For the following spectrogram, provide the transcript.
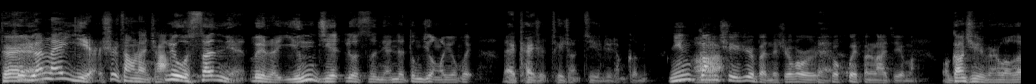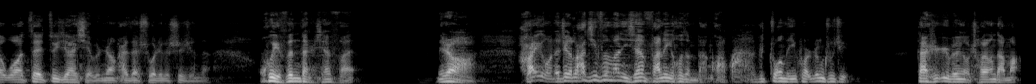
对，原来也是脏乱差。六三年为了迎接六四年的东京奥运会，来开始推上进行这场革命。您刚去日本的时候说会分垃圾吗？我刚去日本，我我在最近还写文章，还在说这个事情呢。会分，但是嫌烦，你知道吧？还有呢，这个垃圾分完你嫌烦了以后怎么办？呱呱装在一块扔出去。但是日本有朝阳大妈，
